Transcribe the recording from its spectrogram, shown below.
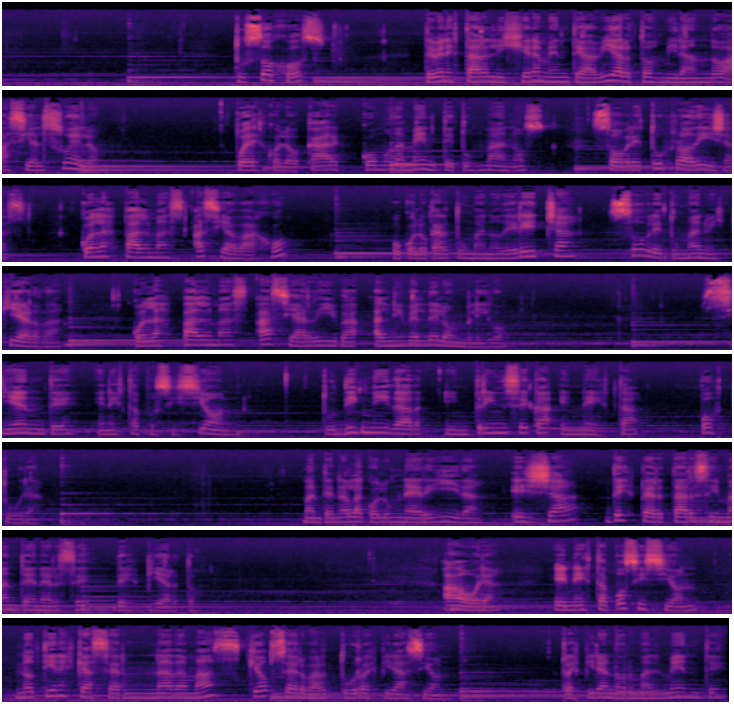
Tus ojos deben estar ligeramente abiertos mirando hacia el suelo. Puedes colocar cómodamente tus manos sobre tus rodillas con las palmas hacia abajo o colocar tu mano derecha sobre tu mano izquierda con las palmas hacia arriba al nivel del ombligo. Siente en esta posición tu dignidad intrínseca en esta postura. Mantener la columna erguida es ya despertarse y mantenerse despierto. Ahora, en esta posición, no tienes que hacer nada más que observar tu respiración. Respira normalmente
